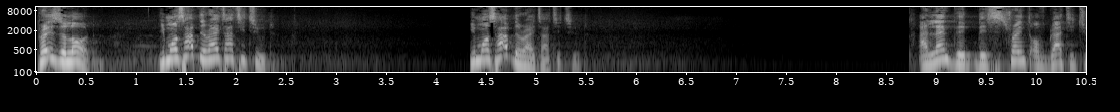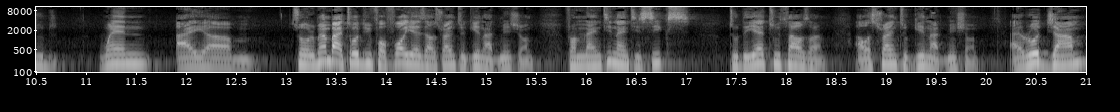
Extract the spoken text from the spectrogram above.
Praise the Lord. You must have the right attitude. You must have the right attitude. I learned the, the strength of gratitude when I, um, so remember I told you for four years I was trying to gain admission. From 1996 to the year 2000, I was trying to gain admission. I wrote JAMB.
